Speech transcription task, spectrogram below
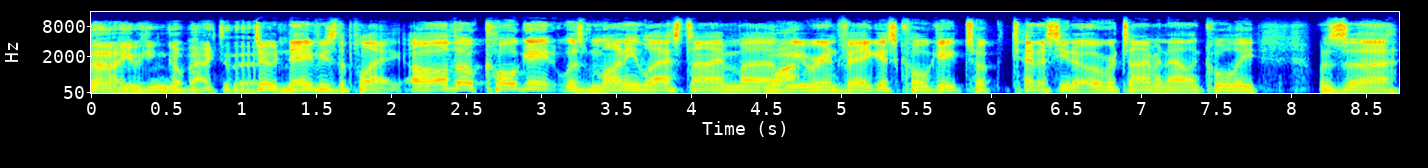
No, no, you can go back to the Dude, Navy's the play. Uh, although Colgate was money last time uh, Why- we were in Vegas, Colgate took Tennessee to overtime, and Alan Cooley was uh,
